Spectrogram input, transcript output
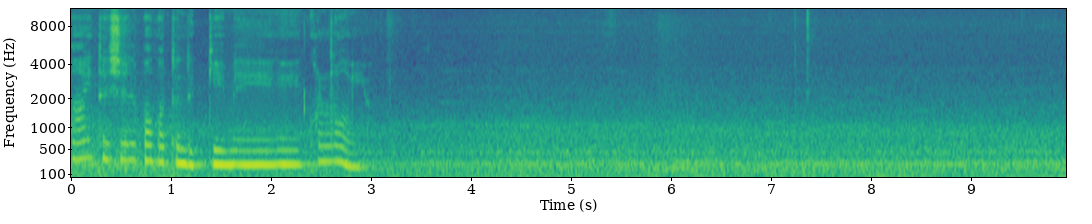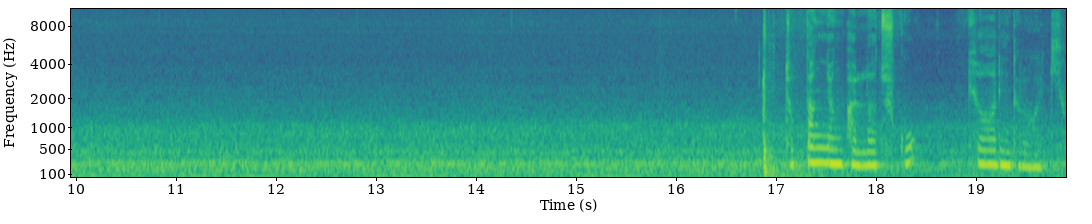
화이트 실버 같은 느낌의 컬러예요. 적당량 발라주고 curing 들어갈게요.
